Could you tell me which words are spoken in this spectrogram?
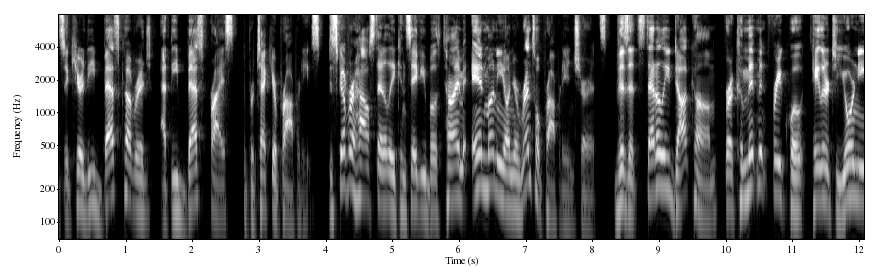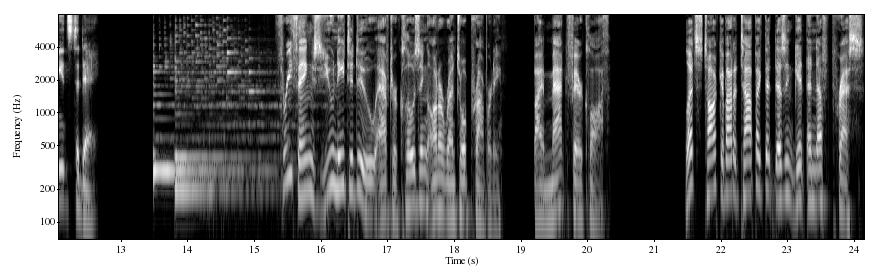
secure the best coverage at the best price to protect your properties. Discover how Steadily can save you both time and money on your rental property insurance. Visit steadily.com for a commitment free quote tailored to your needs today. Three things you need to do after closing on a rental property by Matt Faircloth. Let's talk about a topic that doesn't get enough press.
